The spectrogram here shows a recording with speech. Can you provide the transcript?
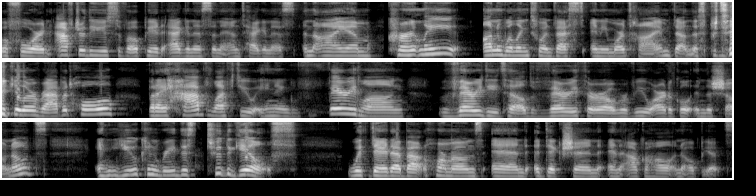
before and after the use of opiate agonists and antagonists. And I am currently unwilling to invest any more time down this particular rabbit hole, but I have left you a very long, very detailed, very thorough review article in the show notes. And you can read this to the gills with data about hormones and addiction and alcohol and opiates.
